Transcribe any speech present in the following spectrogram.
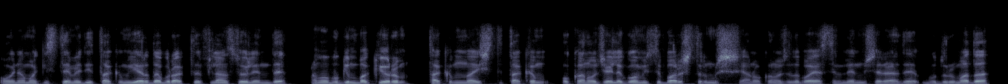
oynamak istemediği takımı yarıda bıraktığı falan söylendi. Ama bugün bakıyorum takımla işte takım Okan Hoca ile Gomis'i barıştırmış. Yani Okan Hoca da bayağı sinirlenmiş herhalde bu duruma da.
